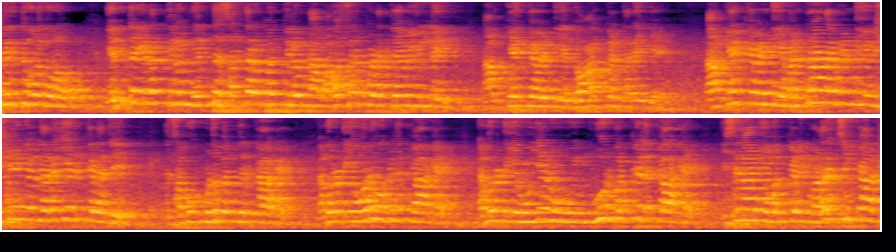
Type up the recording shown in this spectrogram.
தெரிந்து கொள்கிறோம்? எந்த இடத்திலும் எந்த சந்தர்ப்பத்திலும் நாம் அவசரப்பட தேவையில்லை. நாம் கேட்க வேண்டிய துவாக்கள் நிறைய. நாம் கேட்க வேண்டிய மன்றாட வேண்டிய விஷயங்கள் நிறைய இருக்கிறது. இந்த சமூக குடும்பத்திற்காக நம்மளுடைய உறவுகளுக்காக நம்மளுடைய உயர் ஊர் மக்களுக்காக இஸ்லாமிய மக்களின் வளர்ச்சிக்காக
